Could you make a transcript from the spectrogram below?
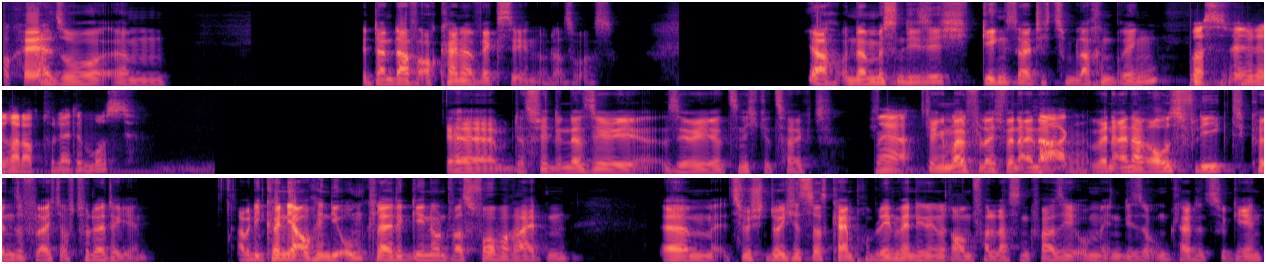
Okay. Also, ähm, dann darf auch keiner wegsehen oder sowas. Ja, und dann müssen die sich gegenseitig zum Lachen bringen. Was ist, wenn du gerade auf Toilette musst? Ähm, das wird in der Serie, Serie jetzt nicht gezeigt. Ja. Ich denke mal, vielleicht, wenn einer, fragen. wenn einer rausfliegt, können sie vielleicht auf Toilette gehen. Aber die können ja auch in die Umkleide gehen und was vorbereiten. Ähm, zwischendurch ist das kein Problem, wenn die den Raum verlassen, quasi, um in diese Umkleide zu gehen.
